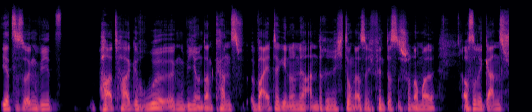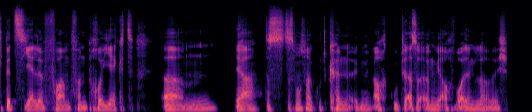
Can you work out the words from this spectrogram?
jetzt ist irgendwie ein paar Tage Ruhe irgendwie und dann kann es weitergehen in eine andere Richtung. Also ich finde, das ist schon nochmal auch so eine ganz spezielle Form von Projekt. Ähm, ja, das, das muss man gut können, irgendwie auch gut, also irgendwie auch wollen, glaube ich.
